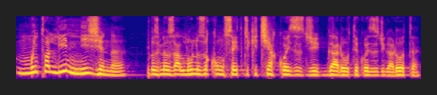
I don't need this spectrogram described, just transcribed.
muito alienígena para os meus alunos o conceito de que tinha coisas de garoto e coisas de garota.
